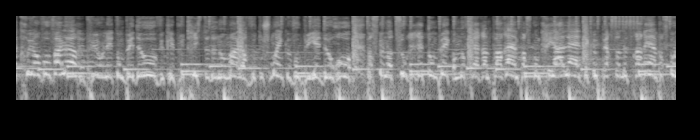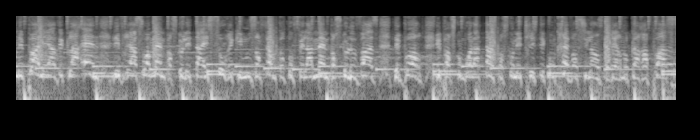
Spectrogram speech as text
A cru en vos valeurs et puis on est tombé de haut Vu que les plus tristes de nos malheurs vous touchent moins que vos billets d'euros. Parce que notre sourire est tombé comme nos frères un par un Parce qu'on crie à l'aide et que personne ne fera rien Parce qu'on n'est pas né avec la haine, livré à soi-même Parce que l'état est sourd et qu'il nous enferme quand on fait la même Parce que le vase déborde et parce qu'on boit la tasse Parce qu'on est triste et qu'on crève en silence derrière nos carapaces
